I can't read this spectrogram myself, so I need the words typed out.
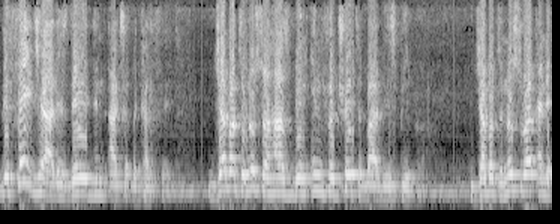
The fake jihadists, they didn't accept the caliphate. Jabhat al-Nusra has been infiltrated by these people. Jabhat al-Nusra and the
